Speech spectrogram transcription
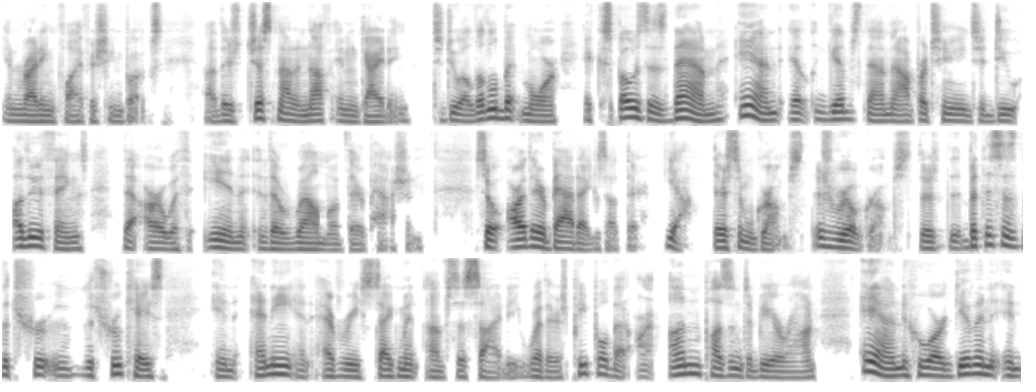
in writing fly fishing books. Uh, there's just not enough in guiding. To do a little bit more exposes them and it gives them the opportunity to do other things that are within the realm of their passion. So, are there bad eggs out there? Yeah, there's some grumps. There's real grumps. There's, but this is the true the true case in any and every segment of society where there's people that are unpleasant to be around and who are given an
